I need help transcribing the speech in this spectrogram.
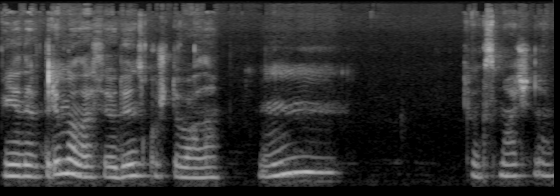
Я не втрималася, один скуштувала. Ммм, як смачно.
